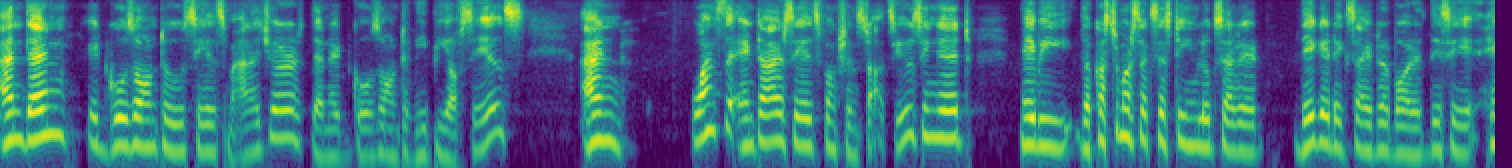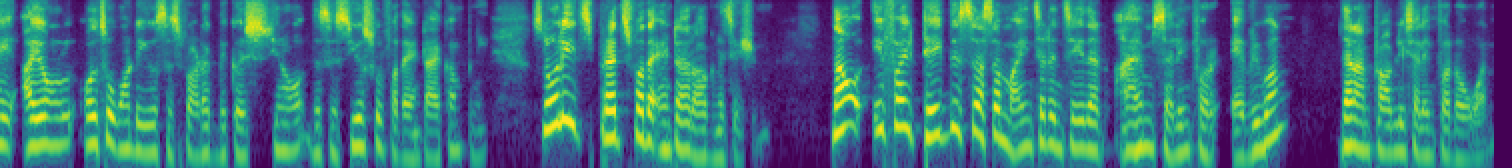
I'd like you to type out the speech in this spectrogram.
and then it goes on to sales manager, then it goes on to VP of sales, and once the entire sales function starts using it, maybe the customer success team looks at it they get excited about it. They say hey i also want to use this product because you know this is useful for the entire company. Slowly it spreads for the entire organization. Now if i take this as a mindset and say that i am selling for everyone then i'm probably selling for no one.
